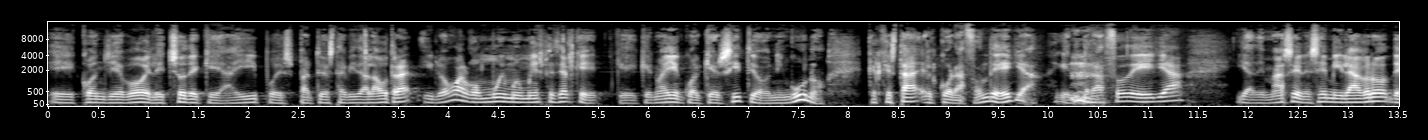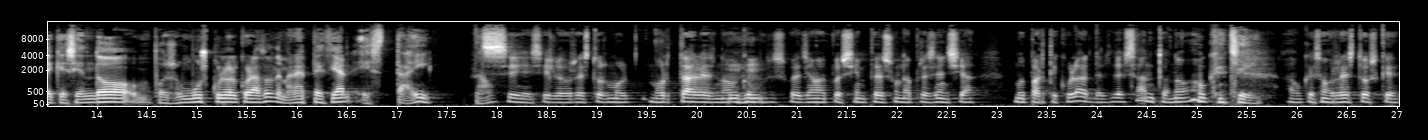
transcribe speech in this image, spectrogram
eh, conllevó el hecho de que ahí pues partió esta vida a la otra y luego algo muy muy muy especial que, que, no hay en cualquier sitio, ninguno, que es que está el corazón de ella, el brazo de ella y además en ese milagro de que siendo pues un músculo del corazón de manera especial está ahí. ¿no? Sí, sí, los restos mortales, ¿no? Como se puede llamar, pues siempre es una presencia muy particular del, del santo, ¿no? Aunque, aunque son restos que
